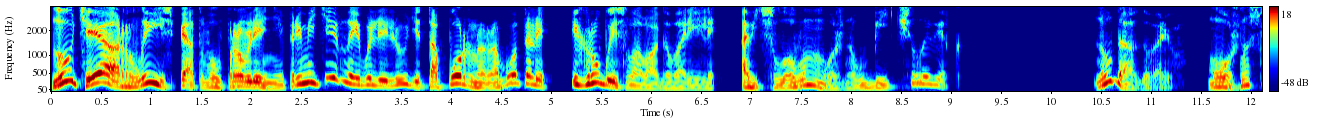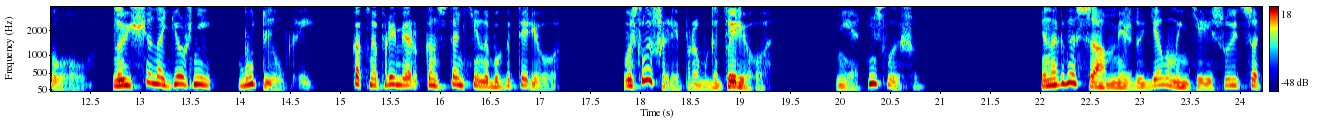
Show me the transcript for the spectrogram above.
Ну, те орлы из пятого управления примитивные были люди, топорно работали и грубые слова говорили, а ведь словом можно убить человека. Ну да, говорю, можно словом, но еще надежней бутылкой, как, например, Константина Богатырева. Вы слышали про Богатырева? Нет, не слышал. Иногда сам между делом интересуется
